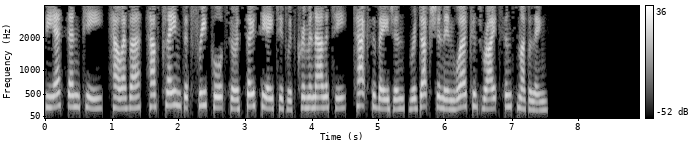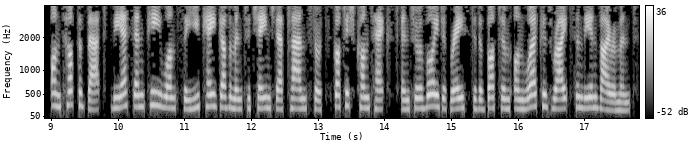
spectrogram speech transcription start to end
The SNP, however, have claimed that free ports are associated with criminality, tax evasion, reduction in workers' rights and smuggling. On top of that, the SNP wants the UK government to change their plans for Scottish context and to avoid a race to the bottom on workers' rights and the environment.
